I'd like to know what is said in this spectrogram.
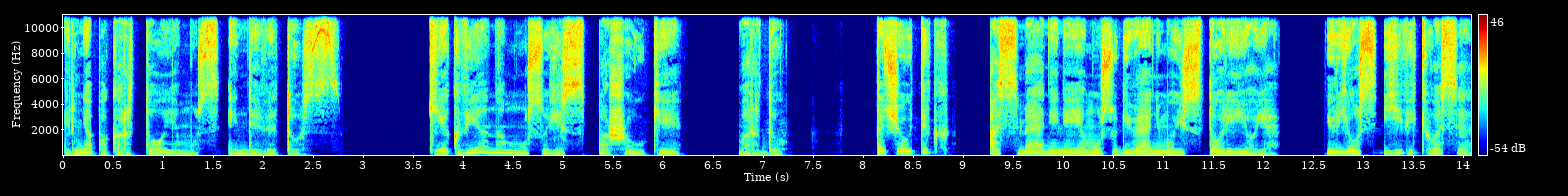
ir nepakartojamus individus. Kiekvieną mūsų jis pašaukė vardu. Tačiau tik asmeninėje mūsų gyvenimo istorijoje ir jos įvykiuose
